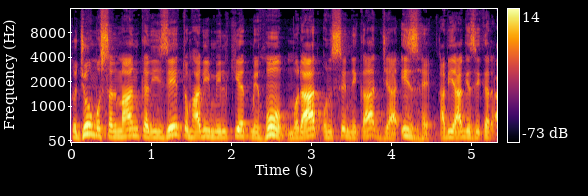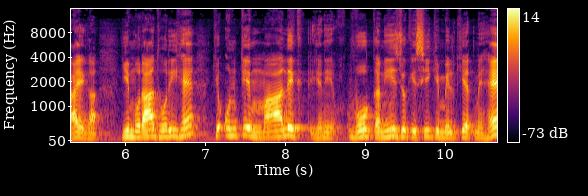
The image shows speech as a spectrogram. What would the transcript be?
तो जो मुसलमान करीज़े तुम्हारी मिल्कियत में हों, मुराद उनसे निकाह जायज़ है। अभी आगे ज़िक्र आएगा। ये मुराद हो रही है कि उनके मालिक, यानी वो कनीज़ जो किसी की मिल्कियत में है,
